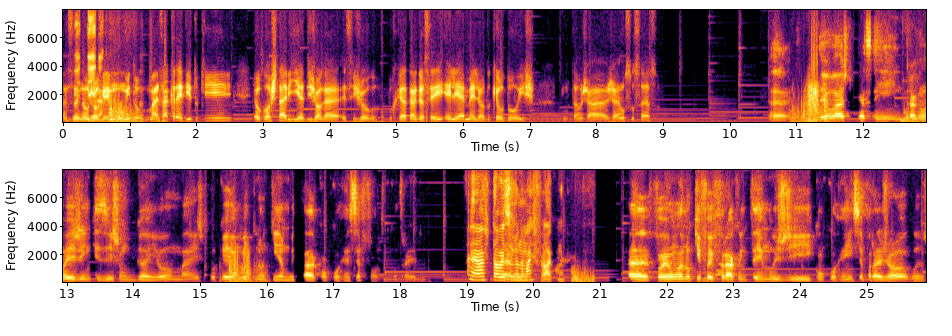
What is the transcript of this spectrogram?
assim, não joguei muito, mas acredito que eu gostaria de jogar esse jogo. Porque até onde eu sei, ele é melhor do que o 2, então já, já é um sucesso. É, eu acho que assim, Dragon Age Inquisition ganhou, mas porque realmente não tinha muita concorrência forte contra ele. É, acho que talvez é, seja o mais fraco, né? É, foi um ano que foi fraco em termos de concorrência para jogos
